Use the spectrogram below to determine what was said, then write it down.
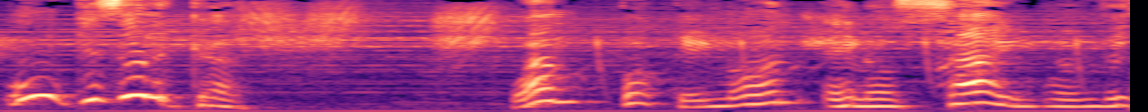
¡Uh, qué cerca! One Pokémon and on the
